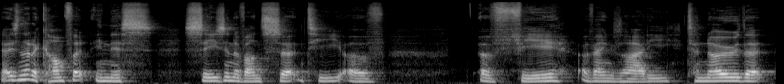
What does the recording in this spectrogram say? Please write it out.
Now, isn't that a comfort in this season of uncertainty, of of fear, of anxiety, to know that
